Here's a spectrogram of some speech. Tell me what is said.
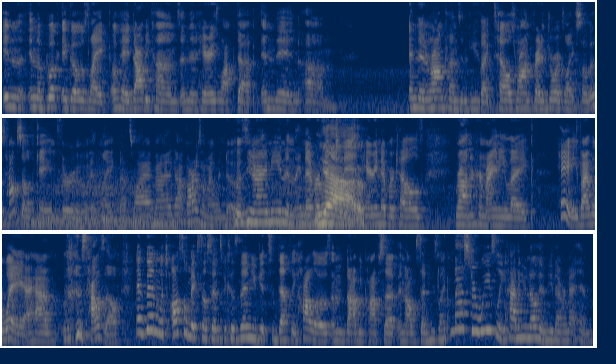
in the, in the book it goes like okay, Dobby comes and then Harry's locked up and then um and then Ron comes and he like tells Ron, Fred, and George like so this house elf came through and like that's why I got bars on my windows. You know what I mean? And they never Yeah. mention it. And Harry never tells Ron and Hermione like. Hey, by the way, I have this house elf. And then, which also makes no sense because then you get to Deathly Hallows and Dobby pops up and all of a sudden he's like, Master Weasley, how do you know him? You never met him.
